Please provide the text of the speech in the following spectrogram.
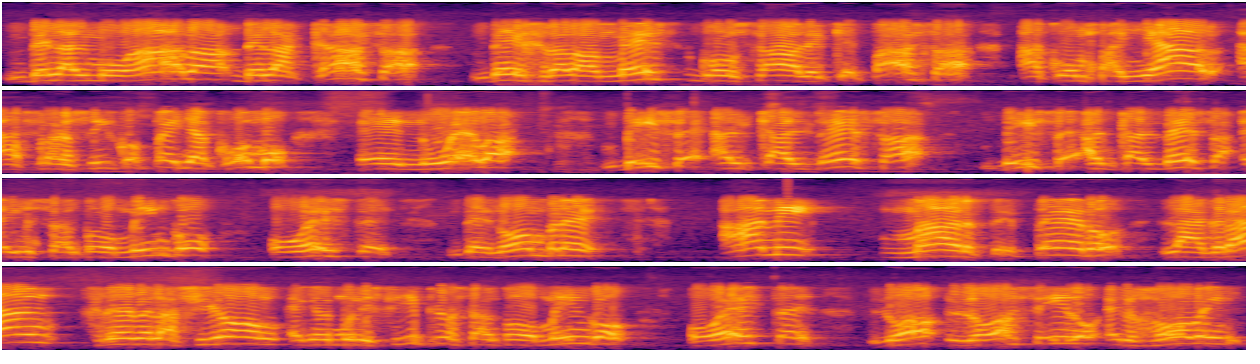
de la almohada de la casa de Radamés González, que pasa a acompañar a Francisco Peña como eh, nueva vicealcaldesa, vicealcaldesa en Santo Domingo Oeste, de nombre Ani Marte. Pero la gran revelación en el municipio de Santo Domingo oeste lo, lo ha sido el joven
